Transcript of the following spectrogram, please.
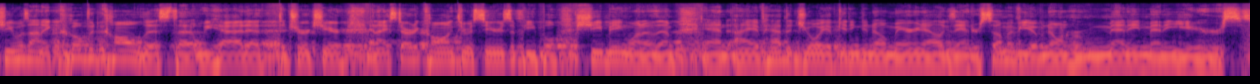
She was on a COVID call list that we had at the church here, and I started calling through a series of people, she being one of them, and I have had the joy of getting to know Marion Alexander. Some of you have known her many, many years.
